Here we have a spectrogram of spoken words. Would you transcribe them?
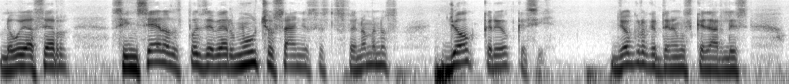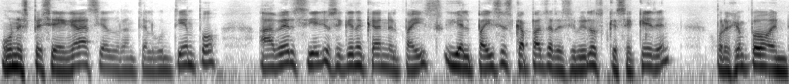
le voy a ser sincero, después de ver muchos años estos fenómenos, yo creo que sí. Yo creo que tenemos que darles una especie de gracia durante algún tiempo, a ver si ellos se quieren quedar en el país y el país es capaz de recibirlos que se queden por ejemplo, en,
